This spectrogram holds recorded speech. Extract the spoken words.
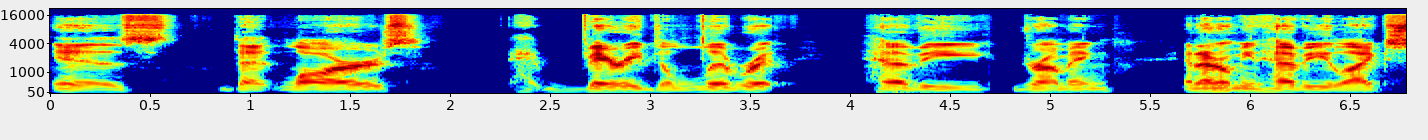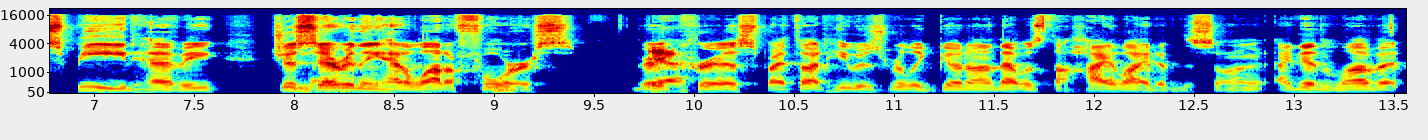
is that Lars had very deliberate, heavy drumming, and I don't mean heavy like speed heavy. Just Mm-hmm. No. everything had a lot of force, very Yeah. crisp. I thought he was really good on. it. That was the highlight of the song. I didn't love it,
